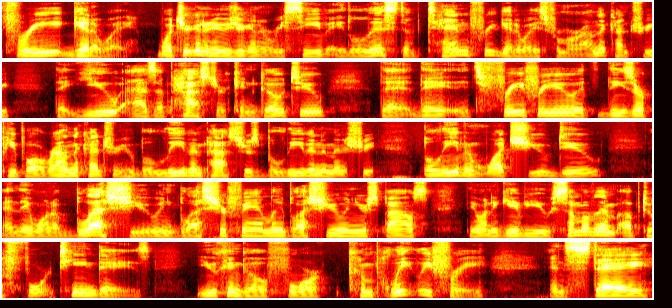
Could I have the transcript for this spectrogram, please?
free getaway. What you're going to do is you're going to receive a list of 10 free getaways from around the country that you as a pastor can go to that they it's free for you. It, these are people around the country who believe in pastors believe in the ministry believe in what you do and they want to bless you and bless your family bless you and your spouse. They want to give you some of them up to 14 days you can go for completely free and stay,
